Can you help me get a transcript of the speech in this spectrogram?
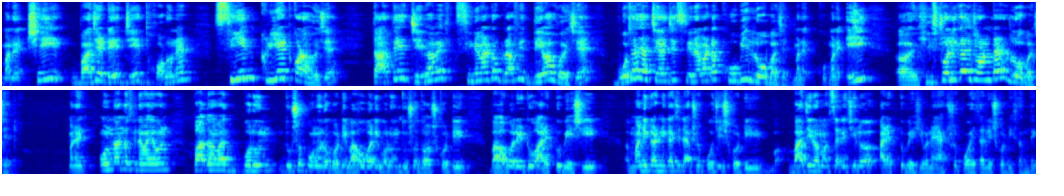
মানে সেই বাজেটে যে ধরনের সিন ক্রিয়েট করা হয়েছে, তাতে যেভাবে সিনেমাটোগ্রাফি দেওয়া হয়েছে, বোঝা যাচ্ছে না যে সিনেমাটা খুবই লো বাজেট মানে মানে এই হিস্টোরিক্যাল জনটার লো বাজেট মানে অন্যান্য সিনেমা যেমন পদ্মাবাদ বলুন দুশো পনেরো কোটি, বাহুবলী বলুন দুশো দশ কোটি, বাহুবলী টু আরেকটু বেশি মানিকার্নিকা ছিল একশো পঁচিশ কোটি, বাজিরাও মাস্তানি ছিল আরেকটু বেশি মানে একশো পঁয়তাল্লিশ কোটি সামথিং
